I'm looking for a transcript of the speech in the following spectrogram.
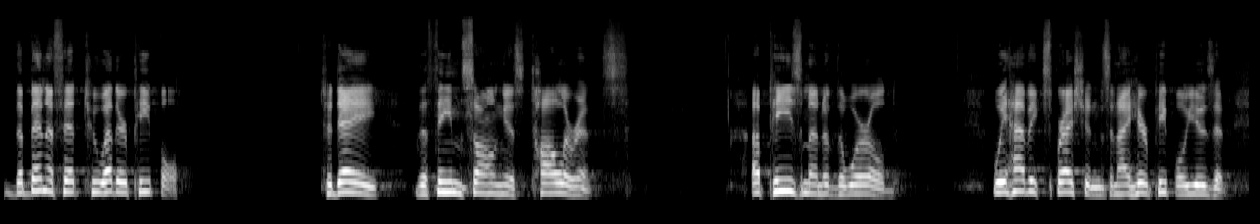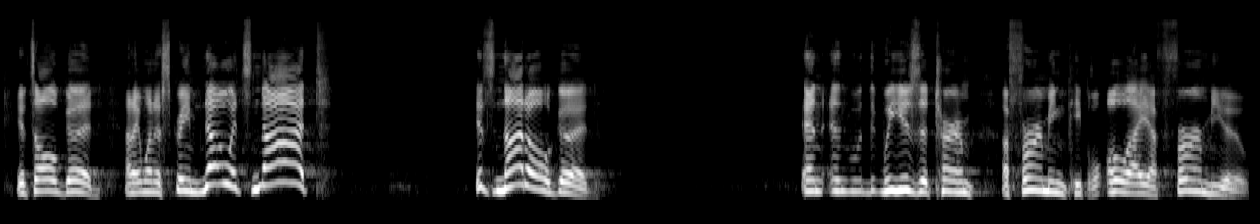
the benefit to other people. Today, the theme song is tolerance, appeasement of the world. We have expressions, and I hear people use it. It's all good. And I want to scream, No, it's not. It's not all good. And, and we use the term affirming people. Oh, I affirm you.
